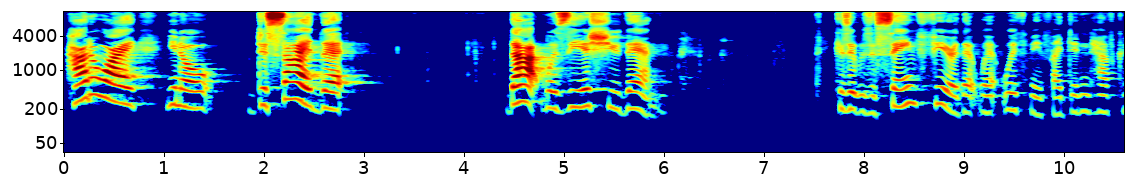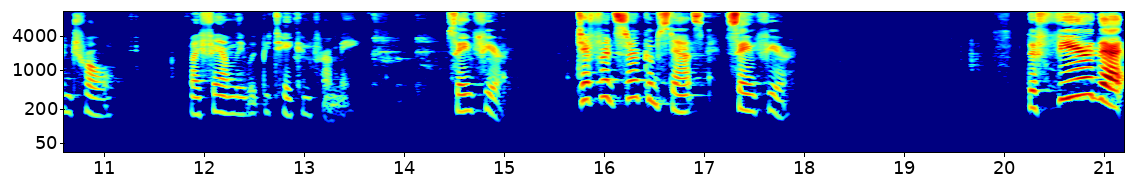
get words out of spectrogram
How do I, you know, decide that that was the issue then? Because it was the same fear that went with me. If I didn't have control, my family would be taken from me. Same fear. Different circumstance, same fear. The fear that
